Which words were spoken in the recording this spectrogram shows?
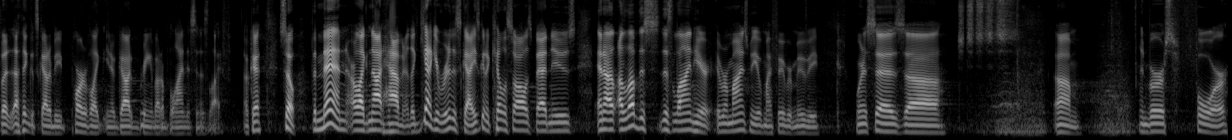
But I think it's got to be part of like you know God bringing about a blindness in his life. Okay, so the men are like not having it. Like you got to get rid of this guy. He's going to kill us all. It's bad news. And I, I love this this line here. It reminds me of my favorite movie, when it says. Uh, um, in verse 4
